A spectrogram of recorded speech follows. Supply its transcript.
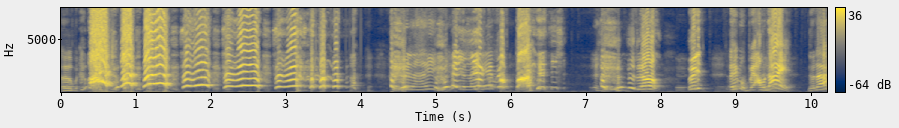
เออเอ้ยเอ้ยเอ้ยเอ้ยเป็นไรเป็นไรเหี้ยเอฟกับตายเดี๋ยวเฮ้ยเฮ้ยผมไปเอาได้ เดี๋ยวนะ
